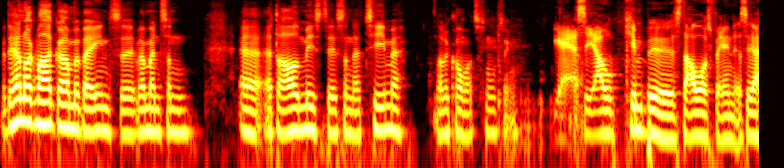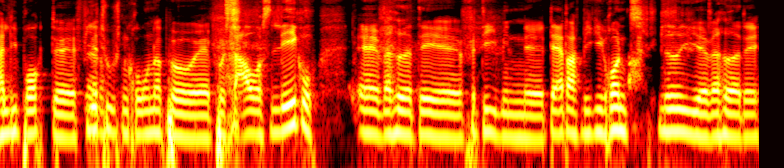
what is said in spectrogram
Men det har nok meget at gøre med, hvad, ens, øh, hvad man sådan er, er draget mest til, sådan er tema, når det kommer til sådan nogle ting. Ja, altså jeg er jo kæmpe Star Wars fan. Altså jeg har lige brugt øh, 4.000 kroner på, øh, på Star Wars Lego. Øh, hvad hedder det? Fordi min øh, datter, vi gik rundt ned i, øh, hvad hedder det?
